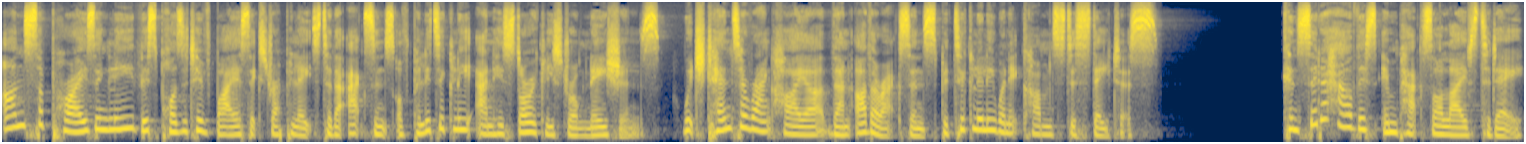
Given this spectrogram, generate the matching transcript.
Unsurprisingly, this positive bias extrapolates to the accents of politically and historically strong nations, which tend to rank higher than other accents, particularly when it comes to status. Consider how this impacts our lives today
